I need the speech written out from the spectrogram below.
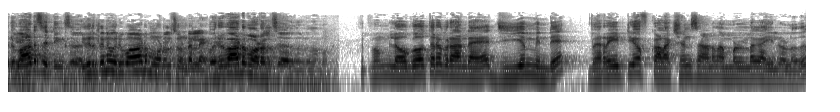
ഒരുപാട് സെറ്റിംഗ്സ് ഇതിൽ തന്നെ ഒരുപാട് മോഡൽസ് ഉണ്ടല്ലേ? ഒരുപാട് മോഡൽസ് വരുന്നുണ്ട് നമുക്ക്. ഇപ്പം ലോകോത്തര ബ്രാൻഡായ ജി എമ്മിന്റെ വെറൈറ്റി ഓഫ് കളക്ഷൻസ് ആണ് നമ്മളുടെ കയ്യിലുള്ളത്.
